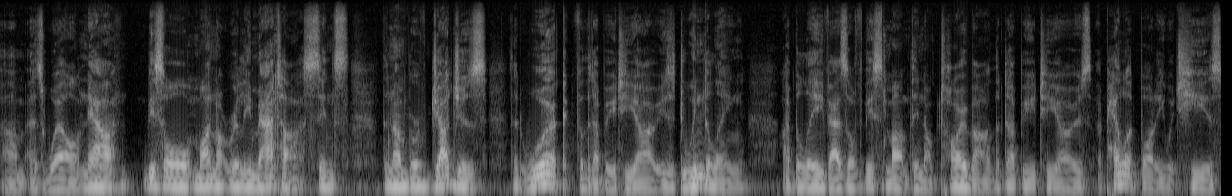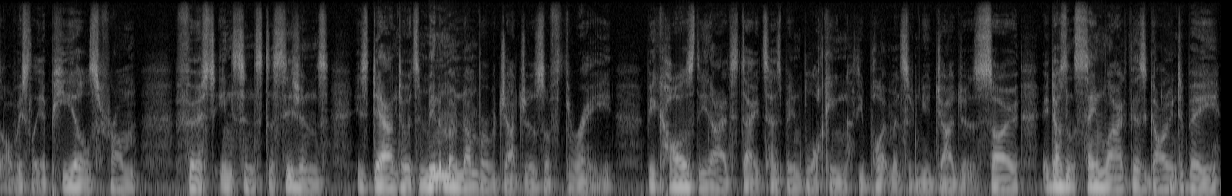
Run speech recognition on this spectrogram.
um, as well. Now, this all might not really matter since the number of judges that work for the WTO is dwindling. I believe as of this month in October, the WTO's appellate body, which hears obviously appeals from first instance decisions, is down to its minimum number of judges of three because the United States has been blocking the appointments of new judges. So it doesn't seem like there's going to be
